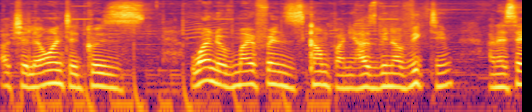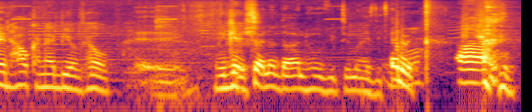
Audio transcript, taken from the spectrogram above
Actually, I wanted because one of my friend's company has been a victim, and I said, "How can I be of help?" You You get? sure not the one who victimized it. No. Anyway, uh,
